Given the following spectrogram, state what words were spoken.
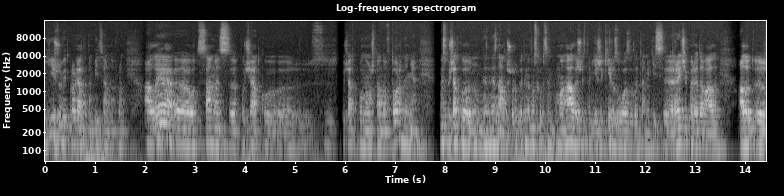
їжу відправляти там бійцям на фронт. Але е, от саме з початку, е, з початку повномасштабного вторгнення. Ми спочатку ну, не, не знали, що робити. Ми там з хлопцями допомагали, щось там їжаки розвозили, там якісь речі передавали. Але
